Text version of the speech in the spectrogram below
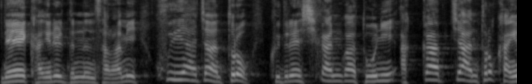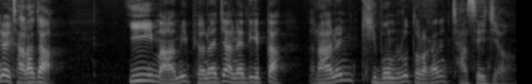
내 강의를 듣는 사람이 후회하지 않도록 그들의 시간과 돈이 아깝지 않도록 강의를 잘하자. 이 마음이 변하지 않아야 되겠다 라는 기본으로 돌아가는 자세죠.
